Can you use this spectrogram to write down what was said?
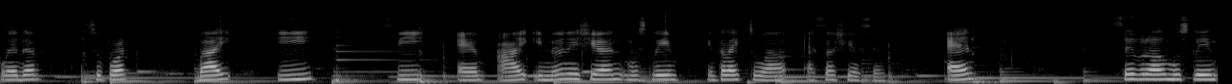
later supported by ECMI Indonesian Muslim Intellectual Association and several Muslim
